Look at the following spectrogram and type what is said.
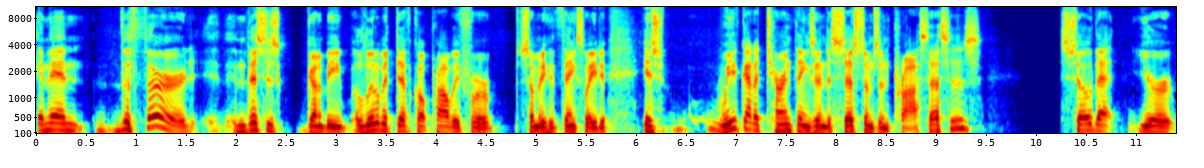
And then the third, and this is going to be a little bit difficult probably for somebody who thinks the way you do, is we've got to turn things into systems and processes so that your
